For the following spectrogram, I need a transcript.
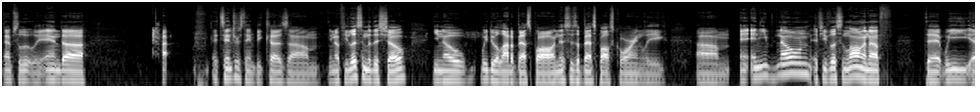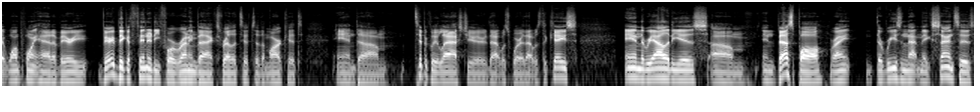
absolutely. And uh, I, it's interesting because um, you know if you listen to this show, you know we do a lot of best ball, and this is a best ball scoring league. Um, and, and, you've known if you've listened long enough that we at one point had a very very big affinity for running backs relative to the market, and um, typically last year that was where that was the case. And the reality is, um, in best ball, right? The reason that makes sense is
